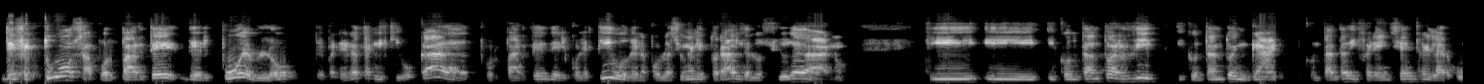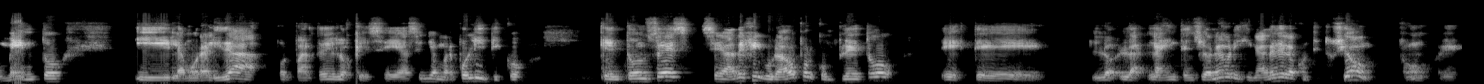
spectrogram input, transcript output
defectuosa por parte del pueblo de manera tan equivocada por parte del colectivo, de la población electoral, de los ciudadanos, y, y, con tanto ardid y con tanto engaño, con tanta diferencia entre el argumento y la moralidad por parte de los que se hacen llamar políticos, que entonces se ha desfigurado por completo este, las intenciones originales de la Constitución. Eh,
